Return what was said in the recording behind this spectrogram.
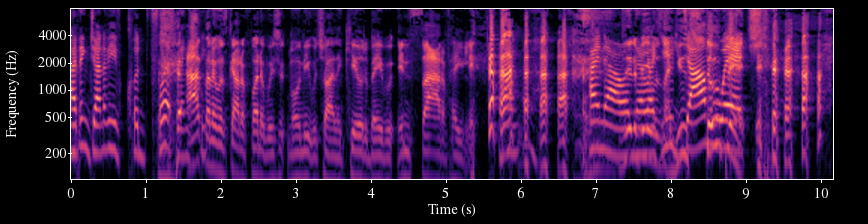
I think Genevieve could flip. I she- thought it was kind of funny when Monique was trying to kill the baby inside of Hayley. I know. Genevieve was you, like, "You dumb stupid." witch.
